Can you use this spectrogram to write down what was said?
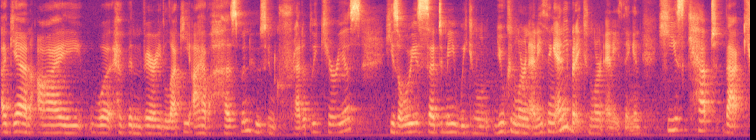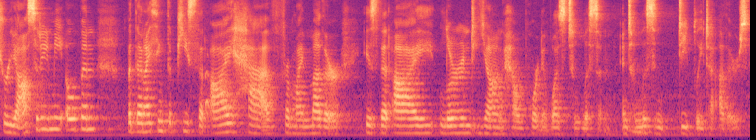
again, I w- have been very lucky. I have a husband who's incredibly curious. He's always said to me, "We can, you can learn anything. Anybody can learn anything." And he's kept that curiosity in me open. But then I think the piece that I have from my mother is that I learned young how important it was to listen and to mm. listen deeply to others.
